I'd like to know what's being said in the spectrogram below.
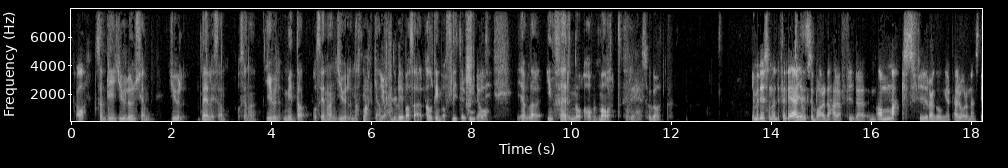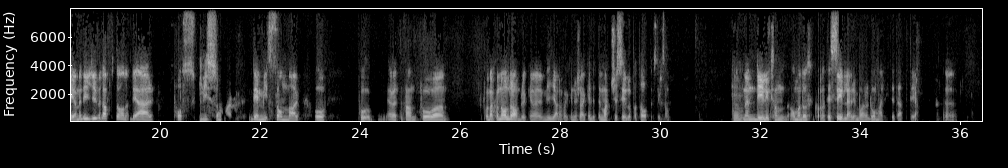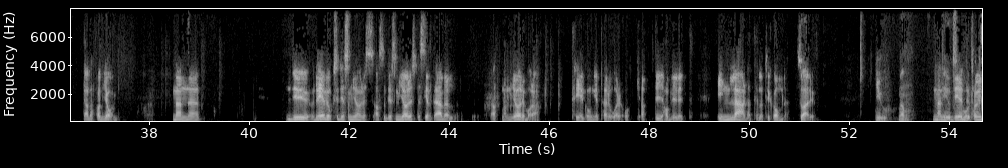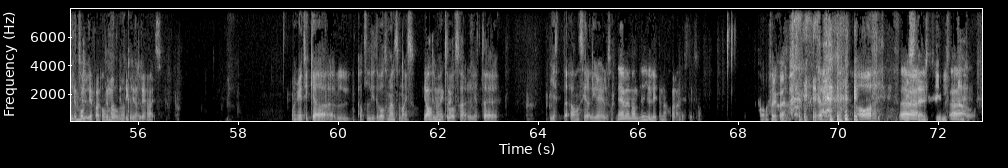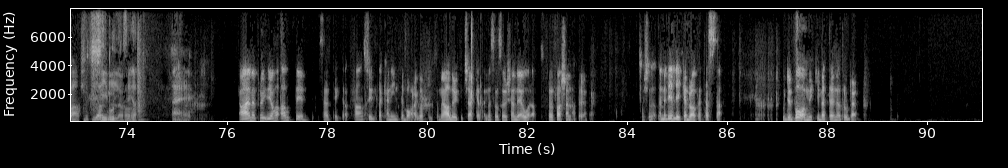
Ja. Sen blir jullunchen julmellisen och sedan julmiddag och sedan julnattmackan. Ja. Det blir bara så här, allting bara flyter ihop Ja. jävla inferno av mat. Och det är så gott. Ja, men det är som, för det är ju också bara det här fyra, ja, max fyra gånger per år om ens det. Men det är julafton, det är påsk, Midsommar. det är midsommar och på, jag vet inte fan, på, på nationaldagen brukar vi i alla fall kunna käka lite matjessill och potatis liksom. Mm. Men det är liksom, om man då ska kolla till sill är det bara då man riktigt äter det. Eh, I alla fall jag. Men eh, det är, ju- det är väl också det som gör det, alltså det som gör det speciellt är väl att man gör det bara tre gånger per år och att vi har blivit inlärda till att tycka om det. Så är det ju. Jo, men Men Det det, det, tar ju inte bort det faktum att vi tycker att kultur. det är nice. man kan ju tycka att lite vad som helst är nice. Ja, det behöver inte vara så här jätte, jätteavancerade grejer liksom. Nej, men man blir ju lite nationalist liksom. Tala för dig själv. Ja, Mr Sylta och fan sill och... Nej. Ja, men jag har alltid så här tyckt att fan sylta kan inte vara gott. Liksom. Jag har aldrig riktigt käkat det, men sen så kände jag i år att, för farsan äter det. Jag kände att nej, men det är lika bra att jag testar. Och det var mycket bättre än jag trodde.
